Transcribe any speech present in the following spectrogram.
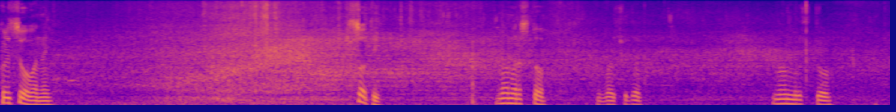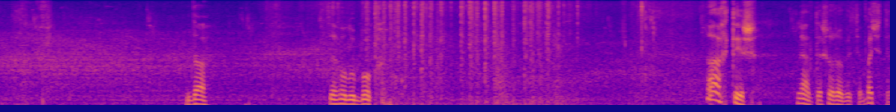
Кольцований. Сотий. Номер 100. Бачу, де. Номер 100. Да. Це голубок. Ах ти ж. Гляньте, що робиться, бачите?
